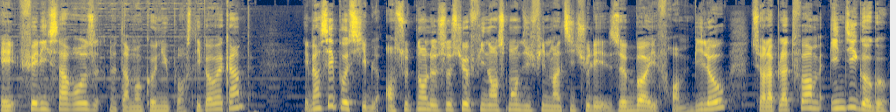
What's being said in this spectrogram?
et Felissa Rose, notamment connue pour Sleepaway Camp? Eh bien c'est possible en soutenant le socio-financement du film intitulé The Boy from Below sur la plateforme Indiegogo.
